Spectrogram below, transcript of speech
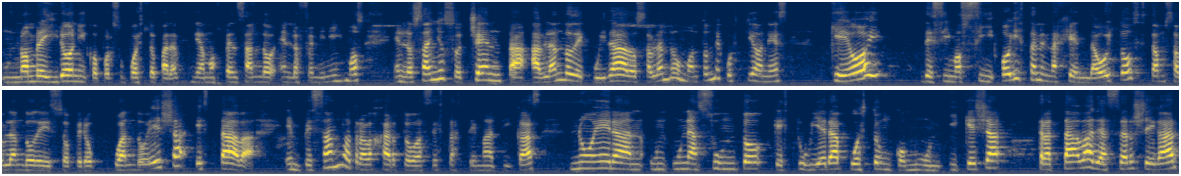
un nombre irónico, por supuesto, para, digamos, pensando en los feminismos, en los años 80, hablando de cuidados, hablando de un montón de cuestiones que hoy decimos, sí, hoy están en la agenda, hoy todos estamos hablando de eso, pero cuando ella estaba empezando a trabajar todas estas temáticas, no eran un, asunto que estuviera puesto en común y que ella trataba de hacer llegar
